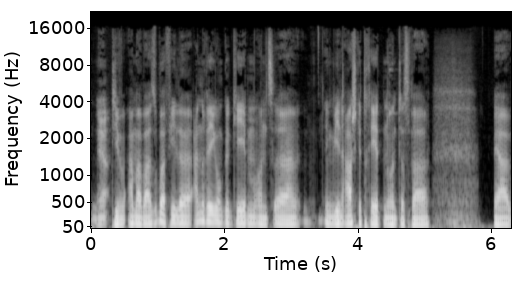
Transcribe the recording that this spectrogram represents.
Ja. Die haben aber super viele Anregungen gegeben und äh, irgendwie in den Arsch getreten und das war ja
